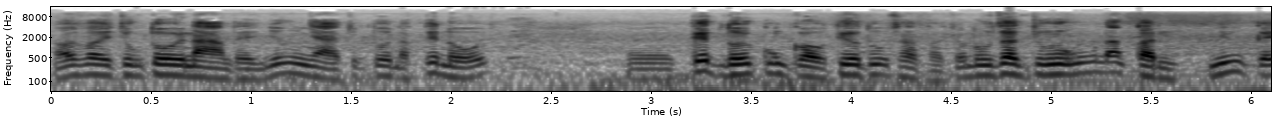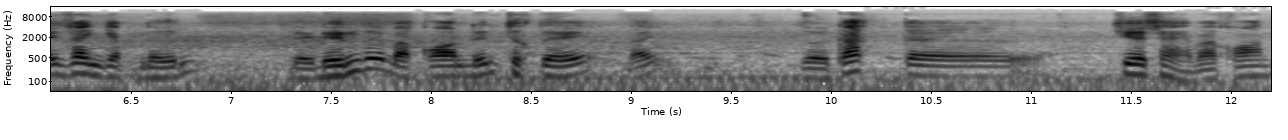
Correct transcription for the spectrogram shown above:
Nói với chúng tôi làm thì những nhà chúng tôi là kết nối ờ, kết nối cung cầu tiêu thụ sản phẩm cho nông dân chúng cũng đang cần những cái doanh nghiệp lớn để đến với bà con đến thực tế đấy rồi các ờ, chia sẻ bà con.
